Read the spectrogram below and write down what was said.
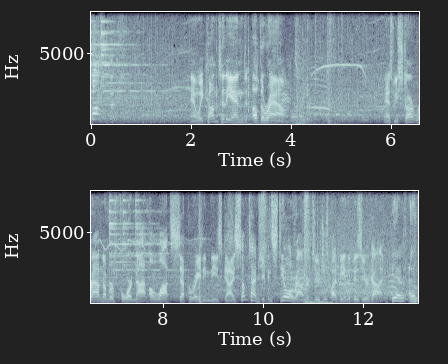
boxing. And we come to the end of the round. As we start round number four, not a lot separating these guys. Sometimes you can steal a round or two just by being the busier guy. Yeah, it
